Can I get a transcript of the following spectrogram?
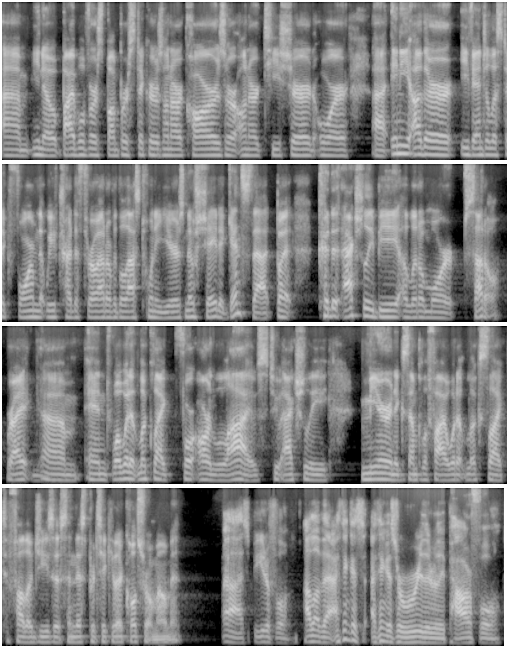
um, you know, Bible verse bumper stickers on our cars or on our T-shirt or uh, any other evangelistic form that we've tried to throw out over the last 20 years. No shade against that, but could it actually be a little more subtle, right? Mm-hmm. Um, and what would it look like for our lives to actually mirror and exemplify what it looks like to follow Jesus in this particular cultural moment? Ah, it's beautiful. I love that. I think it's I think it's a really really powerful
